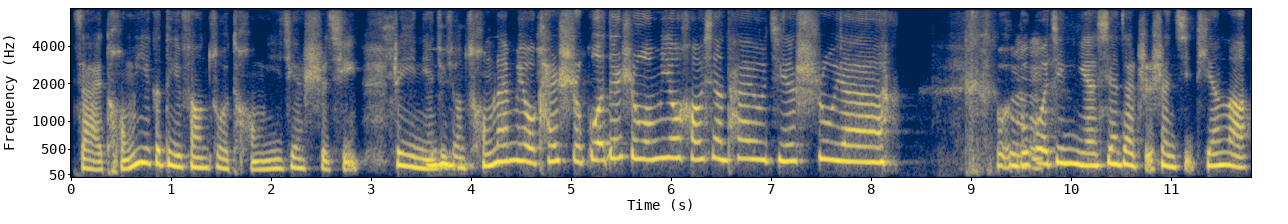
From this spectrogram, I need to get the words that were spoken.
在同一个地方做同一件事情，这一年就像从来没有开始过，但是我们又好想它又结束呀。不不过今年现在只剩几天了，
